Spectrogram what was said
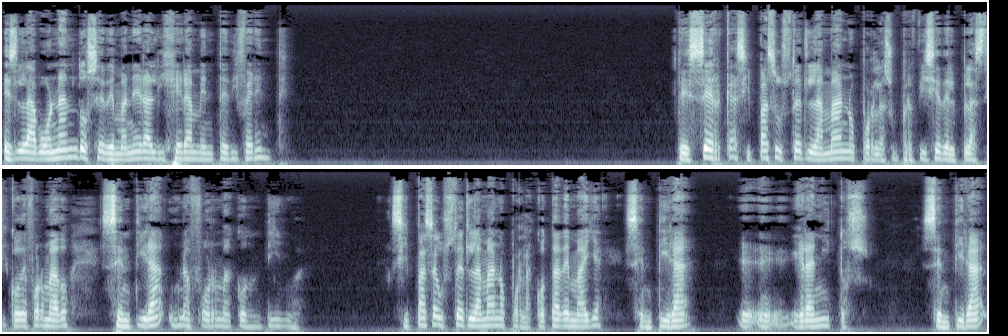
eslabonándose de manera ligeramente diferente. De cerca, si pasa usted la mano por la superficie del plástico deformado, sentirá una forma continua. Si pasa usted la mano por la cota de malla, sentirá eh, eh, granitos, sentirá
